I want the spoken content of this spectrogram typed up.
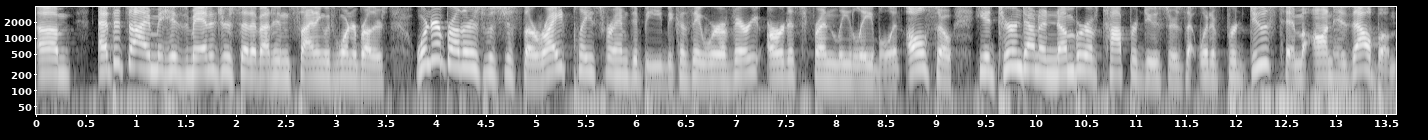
Um, at the time, his manager said about him signing with Warner Brothers, Warner Brothers was just the right place for him to be because they were a very artist friendly label. And also, he had turned down a number of top producers that would have produced him on his album.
